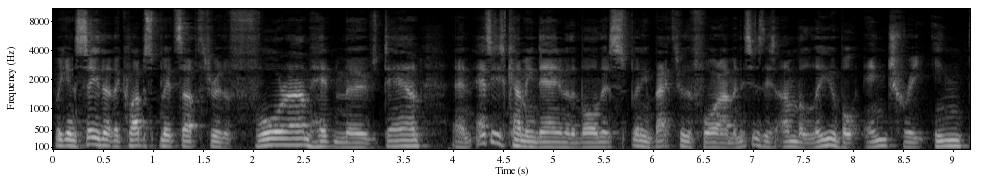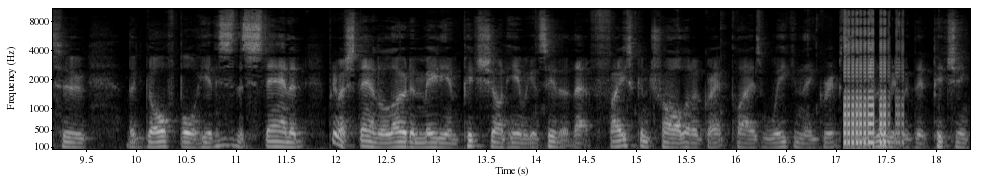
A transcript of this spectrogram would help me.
we can see that the club splits up through the forearm, head moves down, and as he's coming down into the ball, it's splitting back through the forearm, and this is this unbelievable entry into the golf ball here. This is the standard, pretty much standard low to medium pitch shot here. We can see that that face control, a lot of great players weaken their grips a little bit with their pitching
